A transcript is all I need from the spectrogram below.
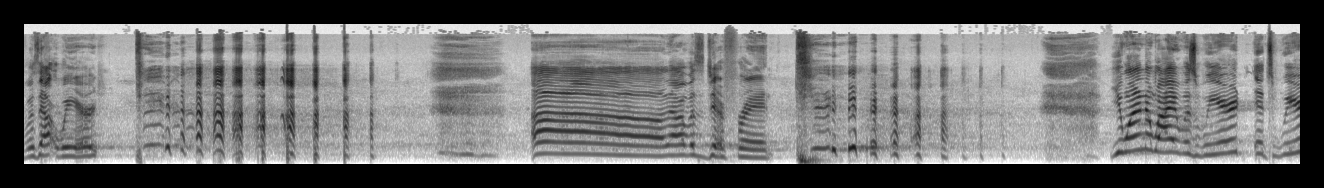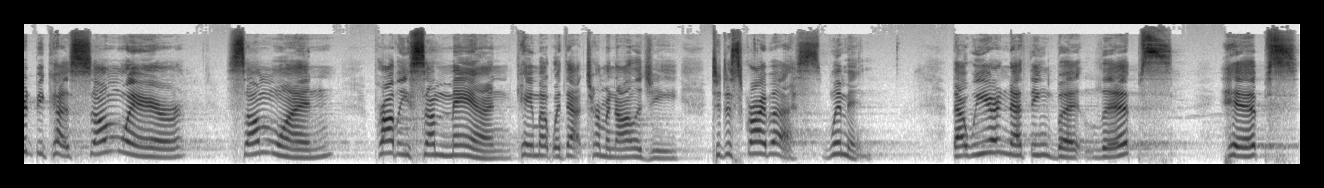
Was that weird? oh, that was different. you want to know why it was weird? It's weird because somewhere, someone, probably some man, came up with that terminology to describe us, women, that we are nothing but lips, hips,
